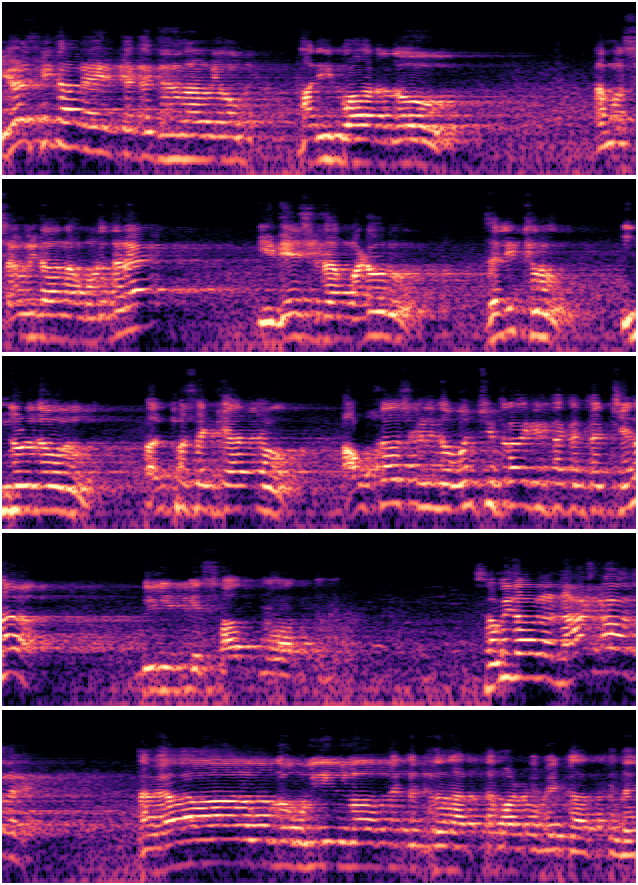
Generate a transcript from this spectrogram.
ಹೇಳಿಸಿದ್ದಾರೆ ಅಂತಕ್ಕಂಥದ್ದನ್ನ ನೀವು? ಮರಿಬಾರದು. ನಮ್ಮ ಸಂವಿಧಾನ ಉಳಿದರೆ ಈ ದೇಶದ ಬಡವರು, ದಲಿತರು, ಹಿಂದುಳಿದವರು, ಅಲ್ಪಸಂಖ್ಯಾತರು, ಅವಕಾಶಗಳಿಂದ ವಂಚಿತರಾಗಿರ್ತಕ್ಕಂಥ ಜನ ಬೀಳಿಗೆ ಸಾಧ್ಯವಾಗ್ತದೆ. ಸಂವಿಧಾನ ನಾಶ ಆದ್ರೆ ನಾವ್ಯಾರು ಉಳಿಯಿಲ್ಲ ಅಂತಕ್ಕಂಥದ್ದನ್ನ ಅರ್ಥ ಮಾಡ್ಕೋಬೇಕಾಗ್ತದೆ.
